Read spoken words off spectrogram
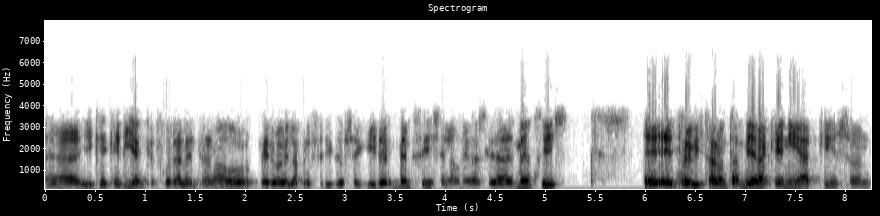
eh, y que querían que fuera el entrenador, pero él ha preferido seguir en Memphis, en la Universidad de Memphis. Eh, entrevistaron también a Kenny Atkinson,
